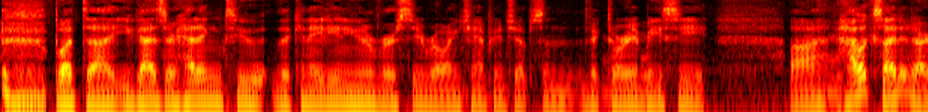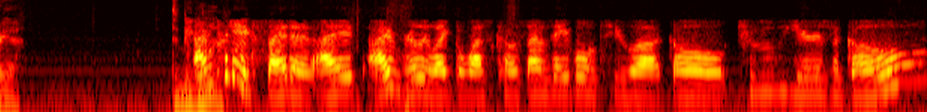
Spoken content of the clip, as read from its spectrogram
But uh, you guys are heading to the Canadian University Rowing Championships in Victoria, BC. Uh, How excited are you to be going? I'm pretty excited. I I really like the West Coast. I was able to uh, go two years ago.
